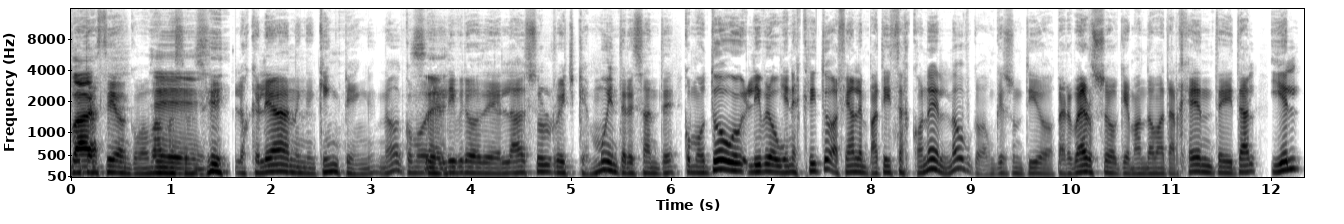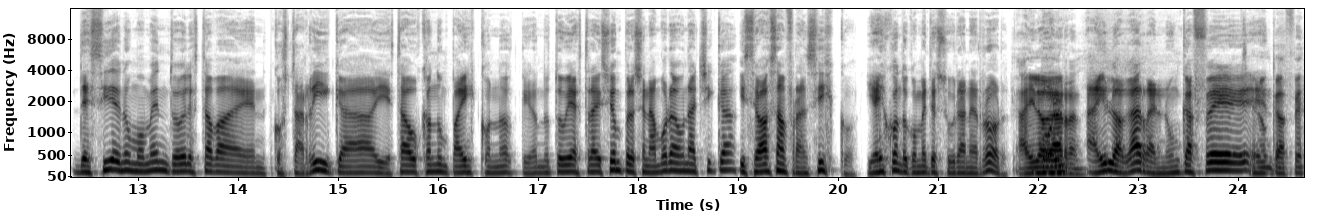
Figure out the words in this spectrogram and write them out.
reputación, como Amazon, eh, sí. Los que lean en Kingpin, ¿no? Como Sí. el libro de Lars Ulrich, que es muy interesante. Como todo libro bien escrito, al final empatizas con él, ¿no? Aunque es un tío perverso que mandó a matar gente y tal. Y él decide en un momento, él estaba en Costa Rica y estaba buscando un país con no, que no tuviera extradición, pero se enamora de una chica y se va a San Francisco. Y ahí es cuando comete su gran error. Ahí lo Vol- agarran. Ahí lo agarran en un café. En un café.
